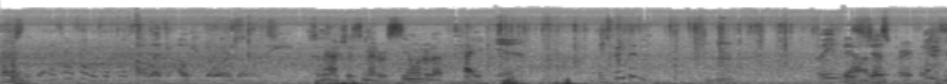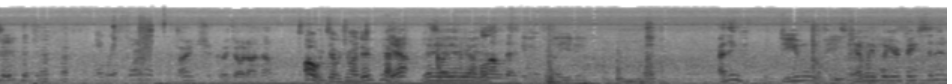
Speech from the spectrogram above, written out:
parsley bread. That's what I said. Is it posted? Oh, that's outdoor doors. So now it's just a matter of sealing it up tight. Yeah. It's pretty good. Mm-hmm. I mean, It's just perfect. Hey, we're seeing all right. Should we throw it on now? Oh, is that what you want to do? Yeah, yeah, yeah, yeah. yeah, Hold yeah. on. That, Oh, you do. I think. Do you? Can we put your face in it?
